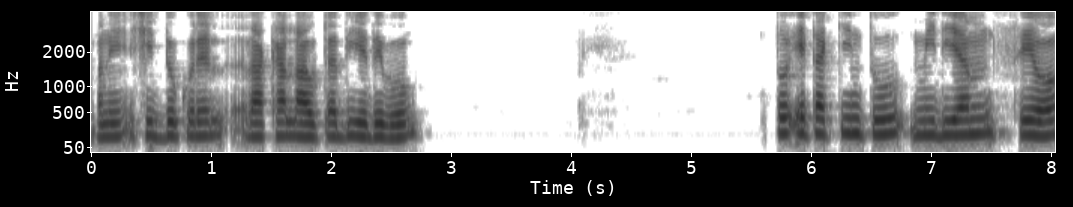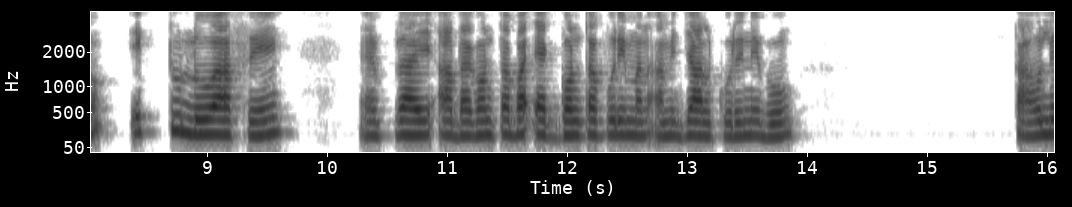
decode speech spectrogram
মানে সিদ্ধ করে রাখা লাউটা দিয়ে দেব। তো এটা কিন্তু মিডিয়াম সেও একটু লো আছে প্রায় আধা ঘণ্টা বা এক ঘণ্টা পরিমাণ আমি জাল করে নেব। তাহলে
